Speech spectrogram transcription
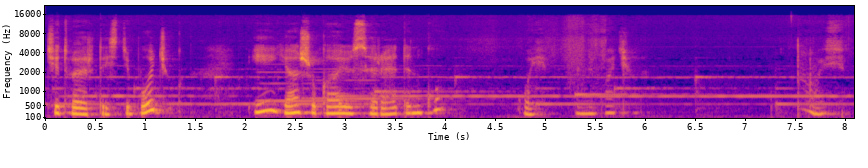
четвертий стібочок. І я шукаю серединку. Ой, ви не бачили. Ось.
